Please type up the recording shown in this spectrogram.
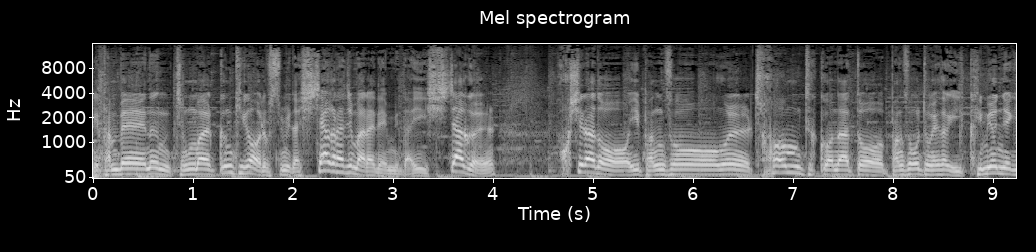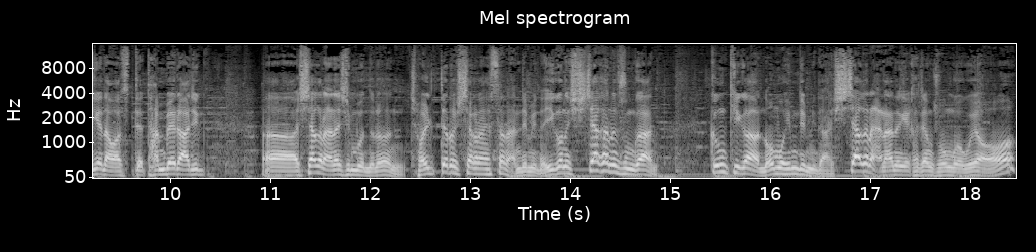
이 담배는 정말 끊기가 어렵습니다. 시작을 하지 말아야 됩니다. 이 시작을 혹시라도 이 방송을 처음 듣거나 또 방송을 통해서 이 금연 얘기가 나왔을 때 담배를 아직 아, 시작을 안 하신 분들은 절대로 시작을 해서는 안 됩니다. 이거는 시작하는 순간 끊기가 너무 힘듭니다. 시작을 안 하는 게 가장 좋은 거고요.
